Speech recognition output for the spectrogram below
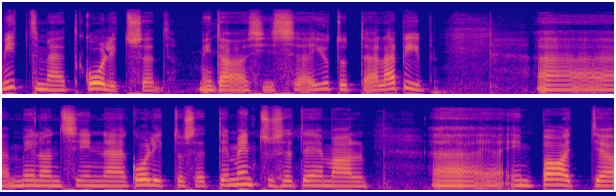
mitmed koolitused, mida siis jututaja läbib. meil on siin koolitused dementsuse teemal, empaatia,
